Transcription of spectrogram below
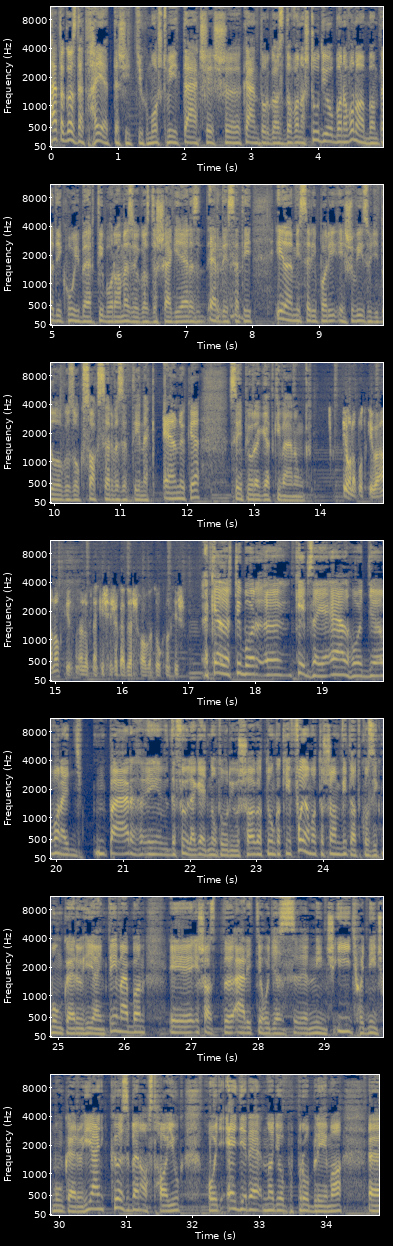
Hát a gazdát helyettesítjük most mi, Tács és Kántor gazda van a stúdióban, a vonalban pedig Hújber Tibor, a mezőgazdasági erdészeti élelmiszeripari és vízügyi dolgozók szakszervezetének elnöke. Szép jó reggelt kívánunk! Jó napot kívánok, önöknek is és a kedves hallgatóknak is. Kedves Tibor, képzelje el, hogy van egy pár, de főleg egy notórius hallgatónk, aki folyamatosan vitatkozik munkaerőhiány témában, és azt állítja, hogy ez nincs így, hogy nincs munkaerőhiány. Közben azt halljuk, hogy egyre nagyobb probléma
